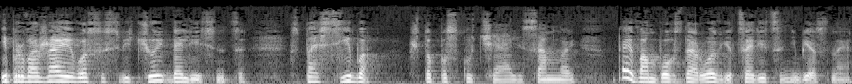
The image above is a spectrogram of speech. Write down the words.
и провожая его со свечой до лестницы. «Спасибо, что поскучали со мной. Дай вам Бог здоровья, Царица Небесная!»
